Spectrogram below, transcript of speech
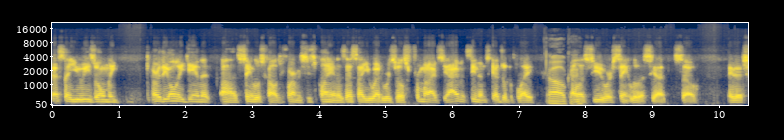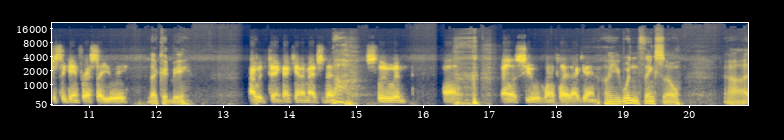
SIUE's only or the only game that uh, St. Louis College of Pharmacy is playing is SIU Edwardsville. From what I've seen, I haven't seen them scheduled to play oh, okay. LSU or St. Louis yet. So maybe that's just a game for SIUE. That could be. I would think. I can't imagine that oh. SLU and uh, LSU would want to play that game. Uh, you wouldn't think so. Uh,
